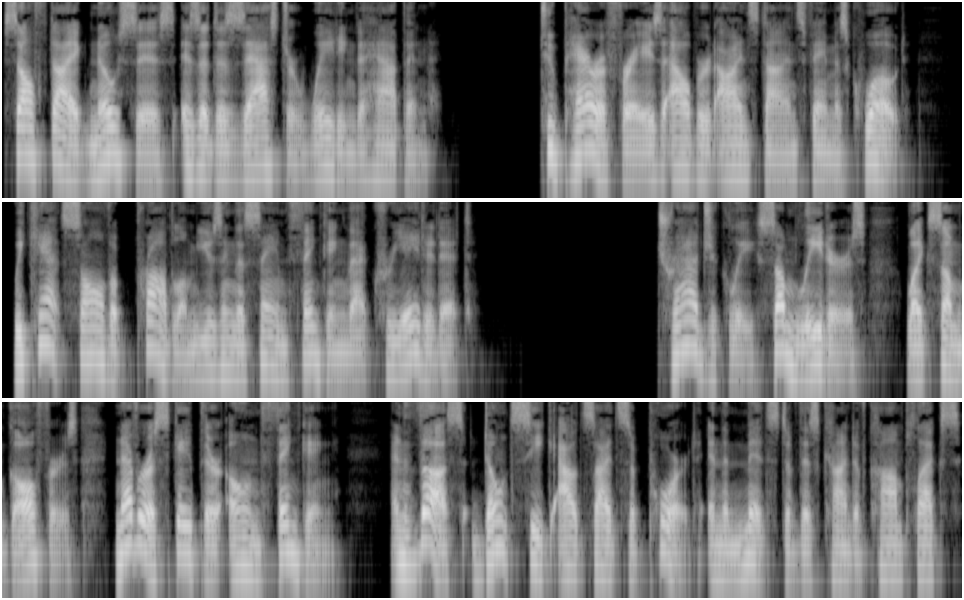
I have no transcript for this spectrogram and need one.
self diagnosis is a disaster waiting to happen. To paraphrase Albert Einstein's famous quote, we can't solve a problem using the same thinking that created it. Tragically, some leaders, like some golfers, never escape their own thinking, and thus don't seek outside support in the midst of this kind of complex,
